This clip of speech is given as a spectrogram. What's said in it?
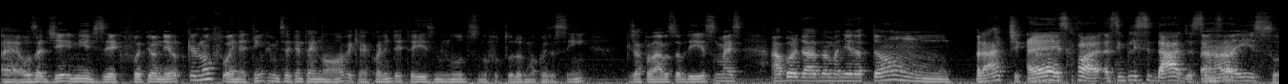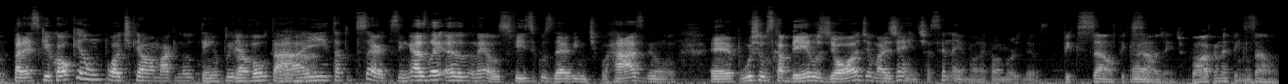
É, ousadia mim dizer que foi pioneiro, porque ele não foi, né? Tem um filme de 79, que é 43 minutos no futuro, alguma coisa assim, que já falava sobre isso, mas abordado uma maneira tão prática. É, isso que eu falar, a simplicidade, assim, Aham, sabe? isso. Parece que qualquer um pode criar uma máquina do tempo e ir É, lá voltar aham. e tá tudo certo. Assim, as, eh, né, os físicos devem, tipo, rasgam, é, puxam os cabelos de ódio, mas, gente, é cinema, né? Pelo amor de Deus. Ficção, ficção, É. gente. Foca na ficção.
